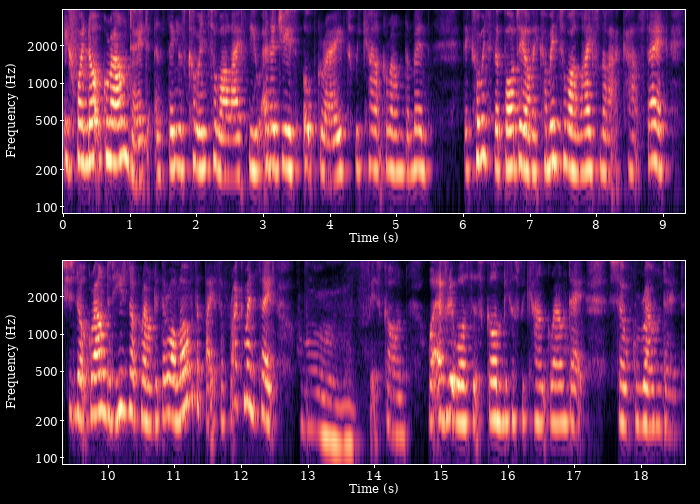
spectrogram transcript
if we're not grounded and things come into our life, new energies, upgrades, we can't ground them in. They come into the body or they come into our life and they're like, I can't stay. She's not grounded, he's not grounded. They're all over the place, they're fragmented. It's gone. Whatever it was that's gone because we can't ground it. So grounded.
